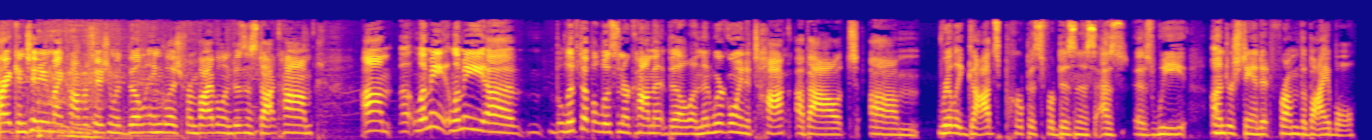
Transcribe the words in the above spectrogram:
All right, continuing my conversation with Bill English from BibleandBusiness.com. Um, uh, let me let me uh, lift up a listener comment, Bill, and then we're going to talk about um, really God's purpose for business as as we understand it from the Bible.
